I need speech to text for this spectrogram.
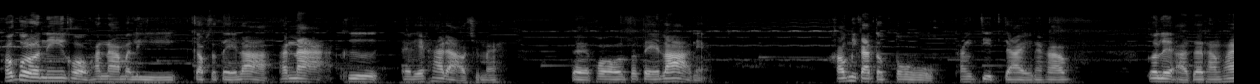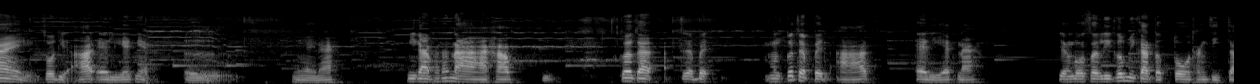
เพราะกรณีของอนามารีกับสเตล่าอนาคือแอเรียห้าดาวใช่ไหมแต่พอสเตล่าเนี่ยเขามีการเติบโต ทางจิตใจนะครับ ก็เลยอาจจะทำให้โซเดียอาร์แอเรียสเนี่ยเออยังไงนะ มีการพัฒนาครับ ก็จะจะเป็นมันก็จะเป็นอาร์ตแอเรียสนะ อย่างโรซาลีก็มีการเติบโตทางจิตใจ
